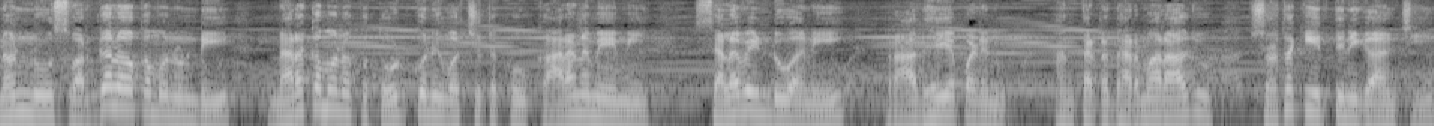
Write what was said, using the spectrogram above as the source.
నన్ను స్వర్గలోకము నుండి నరకమునకు తోడ్కొని వచ్చుటకు కారణమేమి? సెలవిండు అని ప్రాధేయపడెను. అంతట ధర్మరాజు శృతకీర్తినిగాంచి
